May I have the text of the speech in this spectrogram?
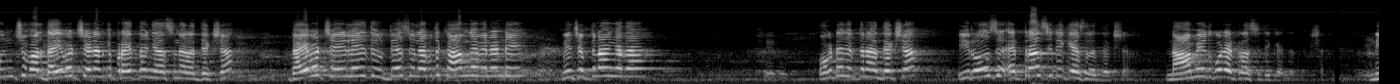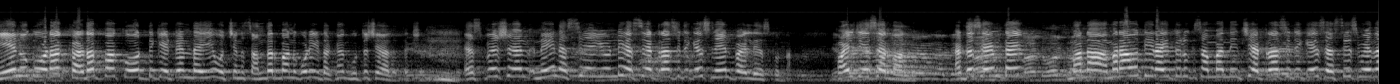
కొంచెం వాళ్ళు డైవర్ట్ చేయడానికి ప్రయత్నం చేస్తున్నారు అధ్యక్ష. డైవర్ట్ చేయలేదు ఉద్దేశం లేకపోతే కామ్గా వినండి. మేము చెప్తున్నాం కదా. ఒకటే చెప్తున్నా అధ్యక్ష ఈ రోజు అట్రాసిటీ కేసులు అధ్యక్ష. నా మీద కూడా అట్రాసిటీ కేసు అధ్యక్ష. నేను కూడా కడప కోర్టుకి అటెండ్ అయ్యి వచ్చిన సందర్భాన్ని కూడా ఈ రకంగా గుర్తు చేయాలి అధ్యక్ష. ఎస్పెషల్ నేను ఎస్సీ అయ్యి ఉండి ఎస్సీ అట్రాసిటీ కేసు నేను ఫైల్ చేసుకున్నా. ఫైల్ చేశారు వాళ్ళు. అట్ ద సేమ్ టైం మన అమరావతి రైతులకు సంబంధించి అట్రాసిటీ కేసు ఎస్సీస్ మీద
